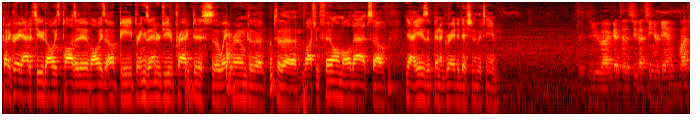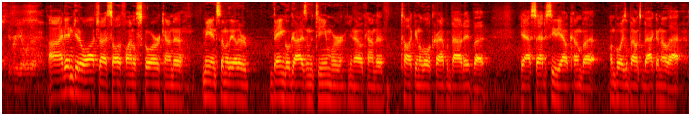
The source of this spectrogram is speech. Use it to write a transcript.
got a great attitude, always positive, always upbeat, brings energy to practice, to the weight room, to the to the watching film, all that. So yeah, he's been a great addition to the team. Did you uh, get to see that senior game much? Were you able to? Uh, I didn't get to watch. I saw the final score. Kind of me and some of the other Bengal guys on the team were, you know, kind of talking a little crap about it, but yeah, sad to see the outcome, but my boys will bounce back. I know that.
